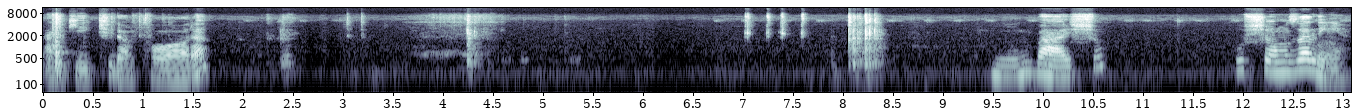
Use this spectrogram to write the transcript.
Aqui, tira fora. Embaixo, puxamos a linha.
